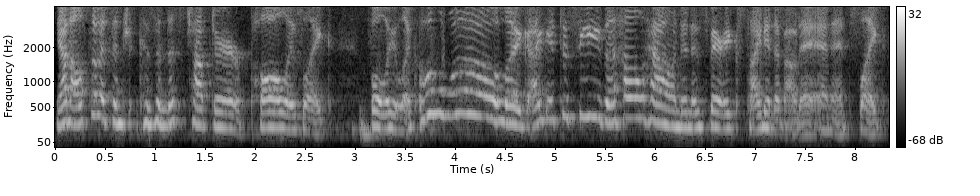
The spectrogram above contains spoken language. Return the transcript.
Yeah, and also it's interesting because in this chapter, Paul is like fully like, oh whoa, like I get to see the Hellhound and is very excited about it. And it's like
